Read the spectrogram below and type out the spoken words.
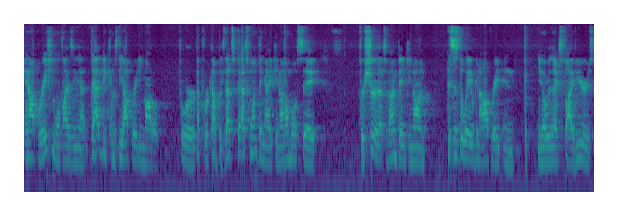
and operationalizing that, that becomes the operating model for for companies. That's that's one thing I can almost say for sure. That's what I'm banking on. This is the way we're going to operate in you know over the next five years.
